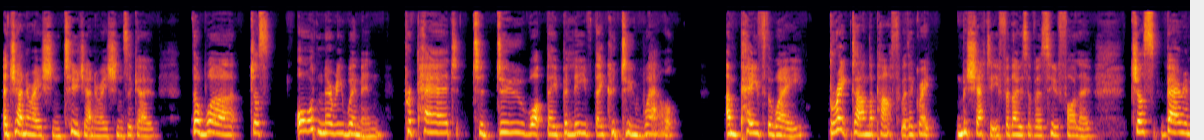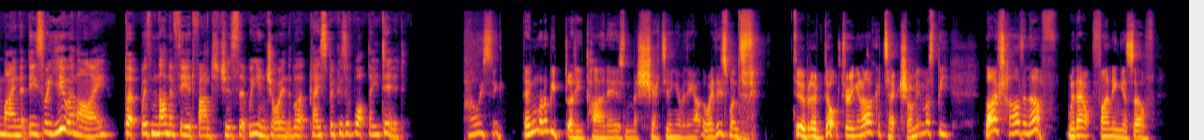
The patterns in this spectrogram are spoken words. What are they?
a generation, two generations ago, there were just ordinary women prepared to do what they believed they could do well and pave the way, break down the path with a great machete for those of us who follow. Just bear in mind that these were you and I, but with none of the advantages that we enjoy in the workplace because of what they did. I always think they didn't want to be bloody pioneers and macheting everything out the way. This one's do a bit of doctoring and architecture. I mean, it must be life's hard enough without finding yourself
